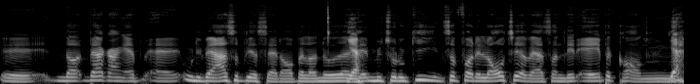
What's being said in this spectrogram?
øh, når, hver gang at, at universet bliver sat op, eller noget af Ja. den mytologien, så får det lov til at være sådan lidt abekongen Ja,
